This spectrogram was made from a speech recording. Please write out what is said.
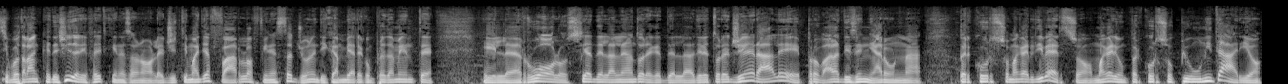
si potrà anche decidere, i Fredkin sono legittimati a farlo a fine stagione, di cambiare completamente il ruolo sia dell'allenatore che del direttore generale e provare a disegnare un percorso magari diverso, magari un percorso più unitario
